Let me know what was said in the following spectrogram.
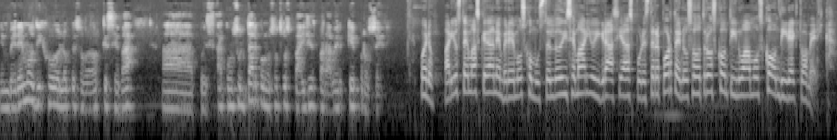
en veremos, dijo López Obrador, que se va a, pues, a consultar con los otros países para ver qué procede. Bueno, varios temas quedan en veremos, como usted lo dice, Mario, y gracias por este reporte. Nosotros continuamos con Directo América.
